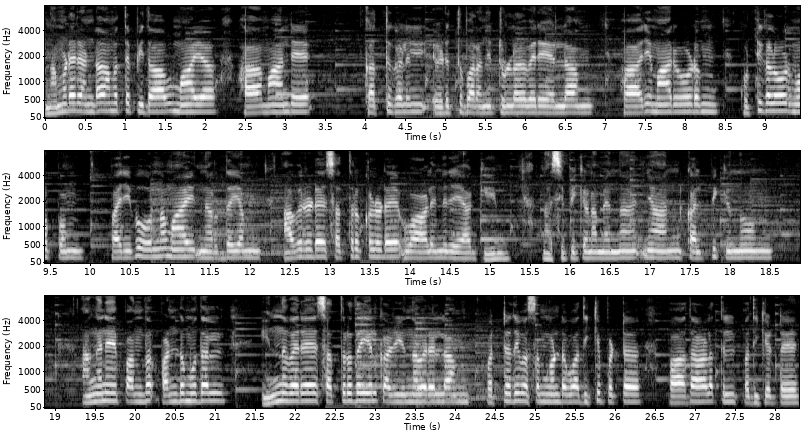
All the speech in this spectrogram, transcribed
നമ്മുടെ രണ്ടാമത്തെ പിതാവുമായ ഹാമാന്റെ കത്തുകളിൽ എടുത്തു പറഞ്ഞിട്ടുള്ളവരെയെല്ലാം ഭാര്യമാരോടും കുട്ടികളോടുമൊപ്പം പരിപൂർണമായി നിർദ്ദയം അവരുടെ ശത്രുക്കളുടെ വാളിനിരയാക്കി നശിപ്പിക്കണമെന്ന് ഞാൻ കൽപ്പിക്കുന്നു. അങ്ങനെ പന്ത പണ്ട് മുതൽ ഇന്ന് വരെ ശത്രുതയിൽ കഴിയുന്നവരെല്ലാം ഒറ്റ ദിവസം കൊണ്ട് വധിക്കപ്പെട്ട് പാതാളത്തിൽ പതിക്കട്ടെ.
